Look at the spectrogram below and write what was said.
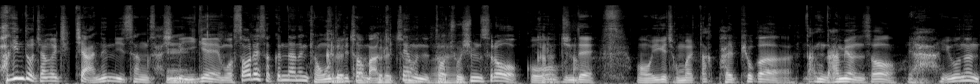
확인 도장을 찍지 않는 이상 사실은 음. 이게 뭐 썰에서 끝나는 경우들이 그렇죠, 더 많기 그렇죠. 때문에 더 네. 조심스러웠고 그렇죠. 근데 어 이게 정말 딱 발표가 딱 나면서 야 이거는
